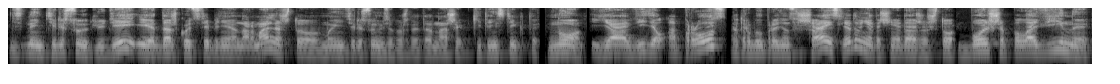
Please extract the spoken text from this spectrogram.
действительно интересуют людей, и это даже в какой-то степени нормально, что мы интересуемся, потому что это наши какие-то инстинкты. Но я видел опрос, который был проведен в США, исследование, точнее даже, что больше половины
